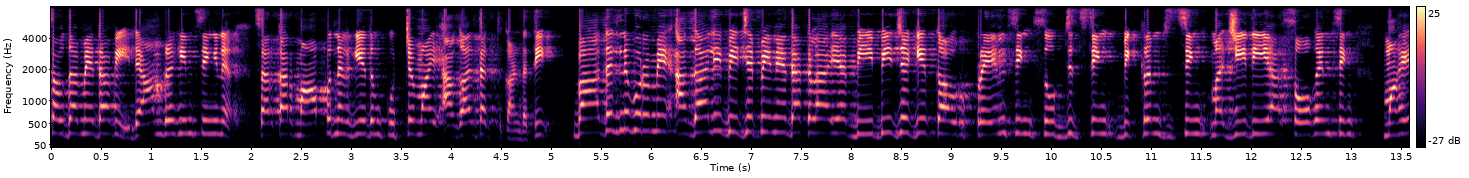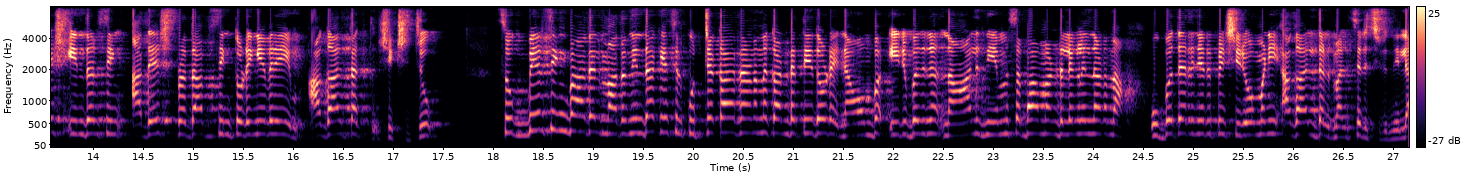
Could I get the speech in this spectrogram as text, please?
സൗദ മേധാവി രാം റഹീം സിംഗിന് സർക്കാർ മാപ്പ് നൽകിയതും കുറ്റമായി അകാൽ തഖ്ത് കണ്ടെത്തി. ബാദലിന് പുറമെ അകാലി ബി ജെ പി നേതാക്കളായ ബി ബി ജഗീർ കൗർ പ്രേം സിംഗ് സുർജിത് സിംഗ് വിക്രംജിത് സിംഗ് മജീദിയ സോഹൻ സിംഗ് മഹേഷ് ഇന്ദർ സിംഗ് അതേഷ് പ്രതാപ് സിംഗ് തുടങ്ങിയവരെയും അകാൽ തഖ്ത് ശിക്ഷിച്ചു. സുഖ്ബീർ സിംഗ് ബാദൽ മതനിന്ദ കേസിൽ കുറ്റക്കാരനാണെന്ന് കണ്ടെത്തിയതോടെ നവംബർ ഇരുപതിന് നാല് നിയമസഭാ മണ്ഡലങ്ങളിൽ നടന്ന ഉപതെരഞ്ഞെടുപ്പിൽ ശിരോമണി അകാലിദൾ മത്സരിച്ചിരുന്നില്ല.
